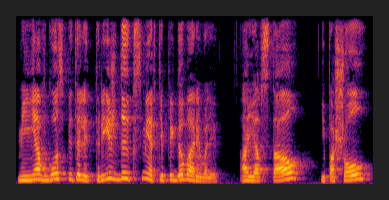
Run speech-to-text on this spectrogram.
Меня в госпитале трижды к смерти приговаривали. А я встал и пошел.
